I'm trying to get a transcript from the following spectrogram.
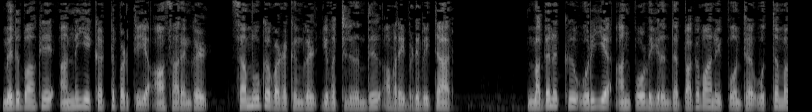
மெதுவாக அன்னையை கட்டுப்படுத்திய ஆசாரங்கள் சமூக வழக்கங்கள் இவற்றிலிருந்து அவரை விடுவித்தார். மகனுக்கு உரிய அன்போடு இருந்த பகவானைப் போன்ற உத்தம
